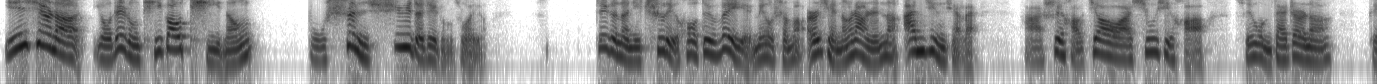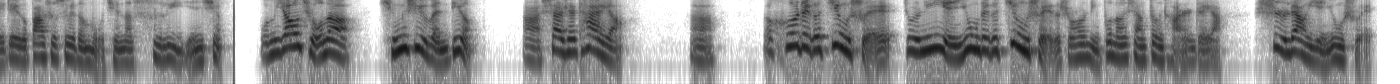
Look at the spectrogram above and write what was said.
银杏呢有这种提高体能、补肾虚的这种作用。这个呢你吃了以后对胃也没有什么，而且能让人呢安静下来啊，睡好觉啊，休息好。所以我们在这儿呢给这个八十岁的母亲呢四粒银杏。我们要求呢情绪稳定啊，晒晒太阳。啊，喝这个净水，就是你饮用这个净水的时候，你不能像正常人这样适量饮用水，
